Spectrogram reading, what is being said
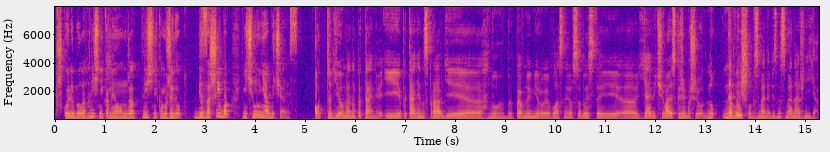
в школе был отличником, и он же отличником живет. Без ошибок, ничему не обучаясь. От тоді у мене питання. І питання насправді е, ну, певною мірою власне особисте. І, е, я відчуваю, скажімо, що ну, не вийшло б з мене бізнесмена аж ніяк.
